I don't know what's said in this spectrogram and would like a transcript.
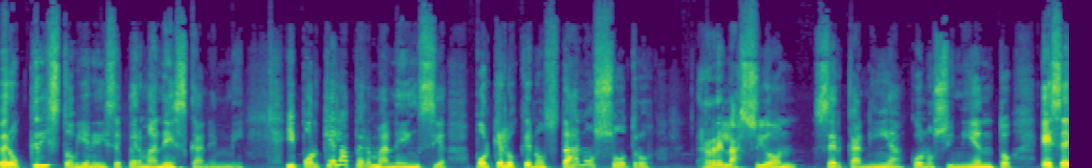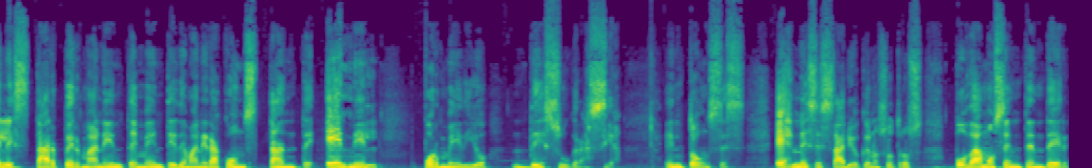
pero Cristo viene y dice, permanezcan en mí. ¿Y por qué la permanencia? Porque lo que nos da a nosotros relación, cercanía, conocimiento, es el estar permanentemente y de manera constante en Él por medio de su gracia. Entonces, es necesario que nosotros podamos entender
